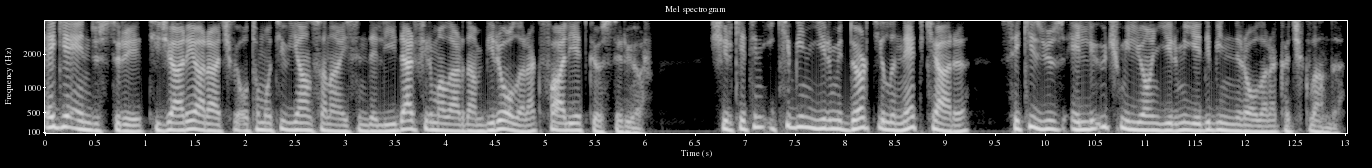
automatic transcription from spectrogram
Ege Endüstri, ticari araç ve otomotiv yan sanayisinde lider firmalardan biri olarak faaliyet gösteriyor. Şirketin 2024 yılı net karı 853 milyon 27 bin lira olarak açıklandı.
